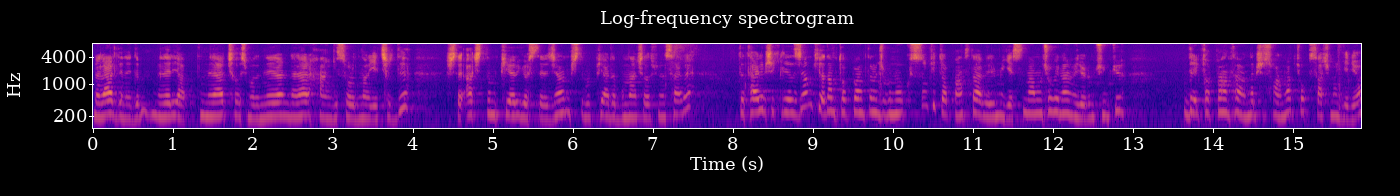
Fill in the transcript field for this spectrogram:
Neler denedim? Neler yaptım? Neler çalışmadı? Neler neler hangi sorunlar geçirdi? İşte açtığım PR'ı göstereceğim. İşte bu PR'da bunlar çalışmıyor vesaire. Detaylı bir şekilde yazacağım ki adam toplantıdan önce bunu okusun ki toplantı daha verimli geçsin. Ben buna çok önem veriyorum çünkü direkt toplantı anında bir şey sormak çok saçma geliyor.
